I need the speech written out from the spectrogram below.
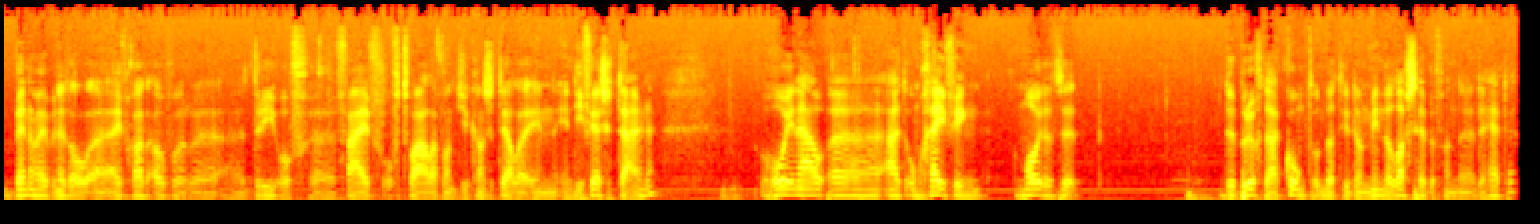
Benno hebben we net al eh, even gehad over drie of vijf of twaalf, want je kan ze tellen in, in diverse tuinen. Hoor je nou uit de omgeving mooi dat de, de brug daar komt, omdat die dan minder last hebben van de, de herten?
